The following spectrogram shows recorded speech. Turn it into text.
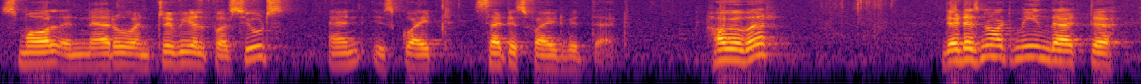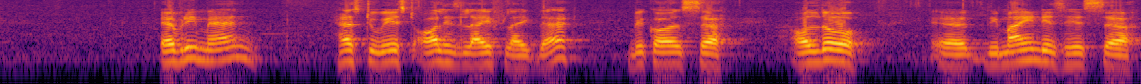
small and narrow and trivial pursuits and is quite satisfied with that. However, that does not mean that uh, every man has to waste all his life like that because uh, although uh, the mind is his uh,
